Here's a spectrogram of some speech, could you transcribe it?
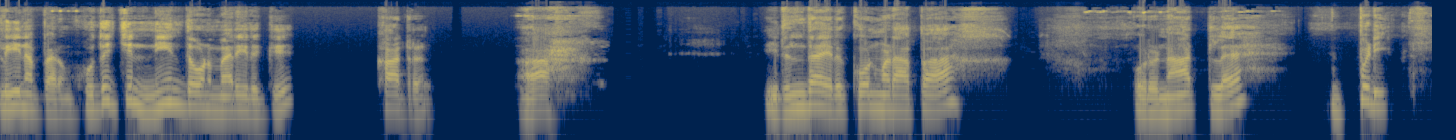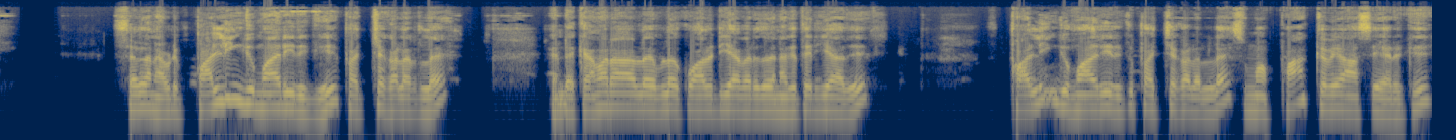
கிளீன பெறும் குதிச்சு நீந்தோணு மாதிரி இருக்கு. காட்டுறேன். ஆ. இருந்தா இருக்கோன்மடாப்பா ஒரு நாட்டுல இப்படி. சரிதானே? அப்படி பளிங்கு மாதிரி இருக்கு பச்சை கலர்ல. என் கேமராவில் எவ்வளவு குவாலிட்டியா வருதோ எனக்கு தெரியாது. பளிங்கு மாதிரி இருக்கு பச்சை கலர்ல. சும்மா பார்க்கவே ஆசையா இருக்கு.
